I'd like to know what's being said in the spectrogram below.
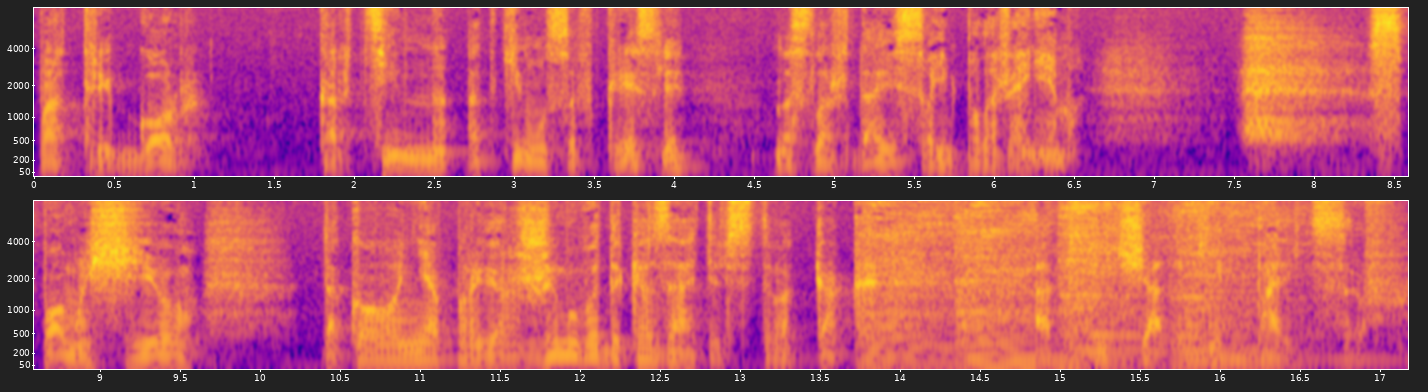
Патрик Гор картинно откинулся в кресле, наслаждаясь своим положением. С помощью такого неопровержимого доказательства, как отпечатки пальцев.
